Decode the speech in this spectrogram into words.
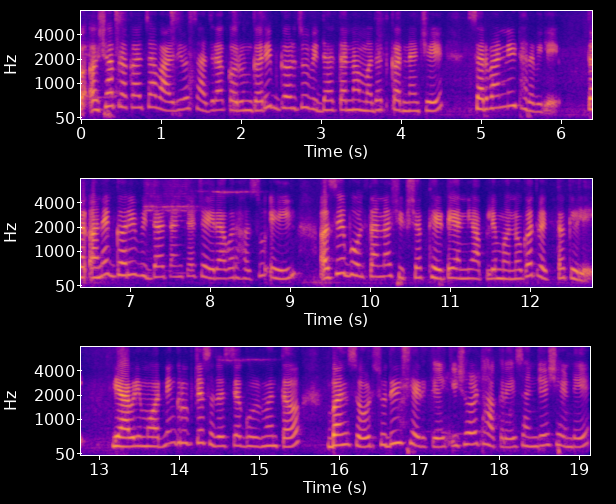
व अशा प्रकारचा वाढदिवस साजरा करून गरीब गरजू विद्यार्थ्यांना मदत करण्याचे सर्वांनी ठरविले. तर अनेक गरीब विद्यार्थ्यांच्या चेहऱ्यावर हसू येईल असे बोलताना शिक्षक थेटे यांनी आपले मनोगत व्यक्त केले. यावेळी मॉर्निंग ग्रुपचे सदस्य गुणवंत बनसोड सुधीर शेडके किशोर ठाकरे संजय शेंडे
